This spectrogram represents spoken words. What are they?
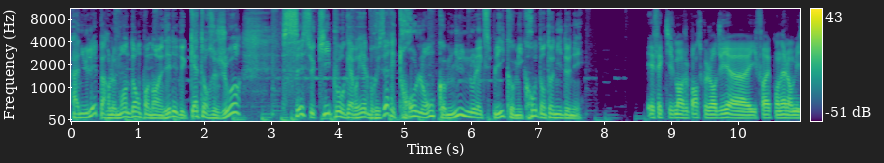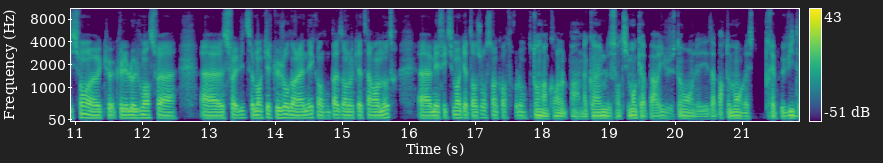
annulé par le mandant pendant un délai de 14 jours. C'est ce qui, pour Gabriel Bruzer, est trop long, comme nul nous l'explique au micro d'Anthony Denet effectivement, je pense qu'aujourd'hui, euh, il faudrait qu'on ait l'ambition euh, que, les logements soient, euh, soient vides seulement quelques jours dans l'année quand on passe d'un locataire en autre. Euh, mais effectivement, 14 jours, c'est encore trop long. On a, quand même le sentiment qu'à Paris, justement, les appartements restent très peu vides.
